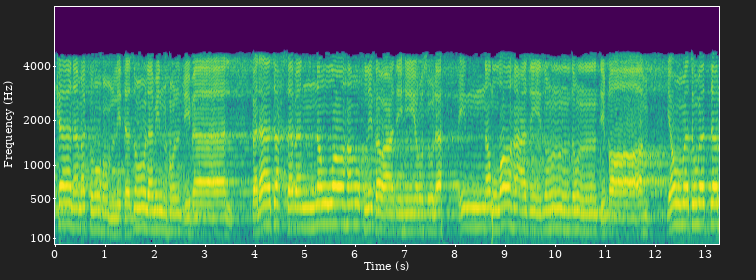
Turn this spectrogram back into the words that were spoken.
كان مكرهم لتزول منه الجبال فلا تحسبن الله مخلف وعده رسله إن الله عزيز ذو انتقام يوم تبدل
